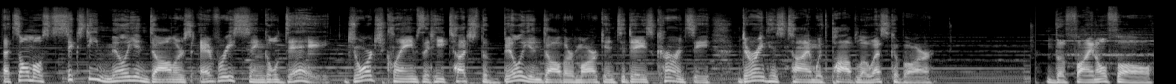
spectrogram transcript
that's almost 60 million dollars every single day. George claims that he touched the billion dollar mark in today's currency during his time with Pablo Escobar. The Final Fall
